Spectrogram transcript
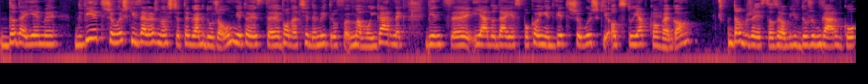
dodajemy 2-3 łyżki w zależności od tego, jak dużo. U mnie to jest e, ponad 7 litrów, ma mój garnek, więc e, ja dodaję spokojnie 2-3 łyżki octu jabłkowego. Dobrze jest to zrobić w dużym garnku,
